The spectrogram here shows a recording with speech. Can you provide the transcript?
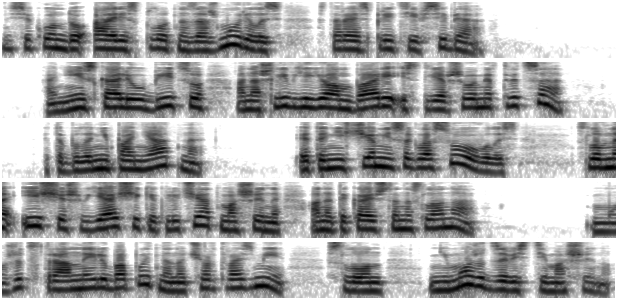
На секунду Айрис плотно зажмурилась, стараясь прийти в себя. Они искали убийцу, а нашли в ее амбаре истлевшего мертвеца. Это было непонятно. Это ни с чем не согласовывалось, словно ищешь в ящике ключи от машины, а натыкаешься на слона. Может, странно и любопытно, но, черт возьми, слон не может завести машину.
